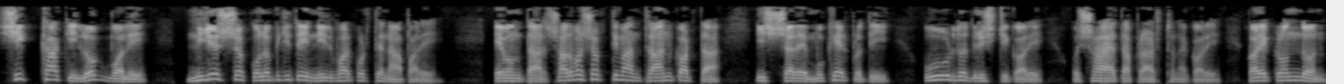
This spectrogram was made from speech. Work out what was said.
শিক্ষা কি লোক বলে, নিজস্ব কোনো কিছুতেই নির্ভর করতে না পারে। এবং তার সর্বশক্তিমান ত্রাণকর্তা ঈশ্বরের মুখের প্রতি ঊর্ধ্ব দৃষ্টি করে ও সহায়তা প্রার্থনা করে। করে ক্রন্দন,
